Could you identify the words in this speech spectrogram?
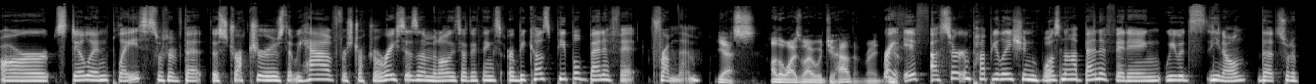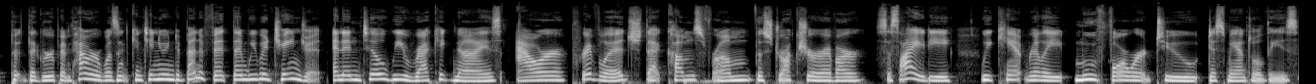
are still in place, sort of that the structures that we have for structural racism and all these other things are because people benefit from them. yes. Otherwise, why would you have them, right? Right. If a certain population was not benefiting, we would, you know, the sort of p- the group in power wasn't continuing to benefit, then we would change it. And until we recognize our privilege that comes from the structure of our society, we can't really move forward to dismantle these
